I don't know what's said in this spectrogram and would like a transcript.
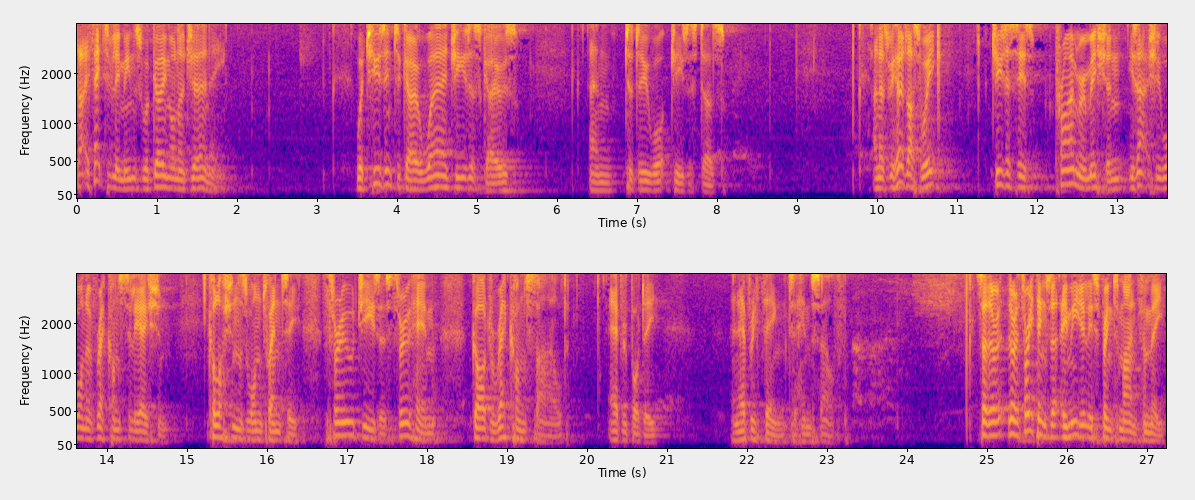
that effectively means we're going on a journey. We're choosing to go where Jesus goes and to do what Jesus does. And as we heard last week, Jesus' primary mission is actually one of reconciliation. Colossians 1:20. Through Jesus, through him, God reconciled everybody and everything to himself. So there are, there are three things that immediately spring to mind for me.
